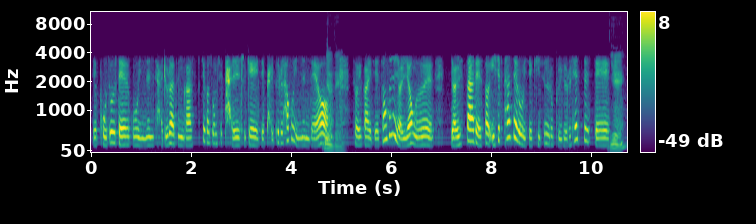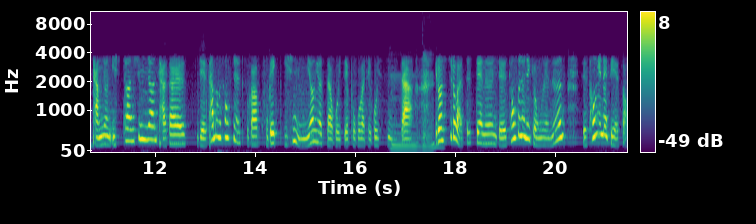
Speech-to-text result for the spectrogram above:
이제 보도되고 있는 자료라든가 수치가 조금씩 다르게 이제 발표를 하고 있는데요. 네네. 저희가 이제 청소년 연령을 10살에서 24세로 이제 기준으로 분류를 했을 때 예. 작년 2010년 자살 이제 사망 청소년 수가 926명이었다고 이제 보고가 되고 있습니다. 음, 네. 이런 수치로 봤을 때는 이제 청소년의 경우에는 이제 성인에 비해서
